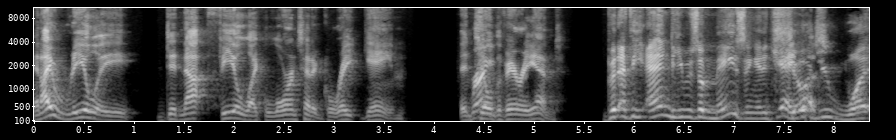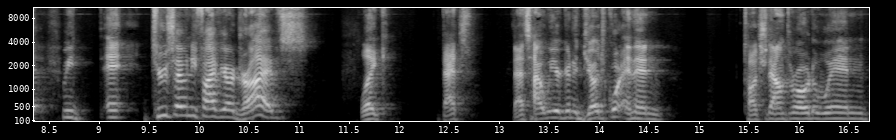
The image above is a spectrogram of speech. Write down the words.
And I really did not feel like Lawrence had a great game until Right. the very end. But at the end, he was amazing, and it Yeah, showed you what I mean. eh, Two seventy-five yard drives, like that's that's how we are going to judge court. And then touchdown throw to win,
